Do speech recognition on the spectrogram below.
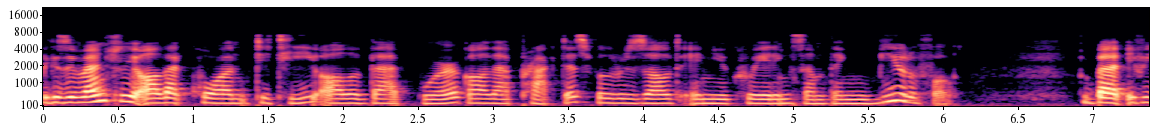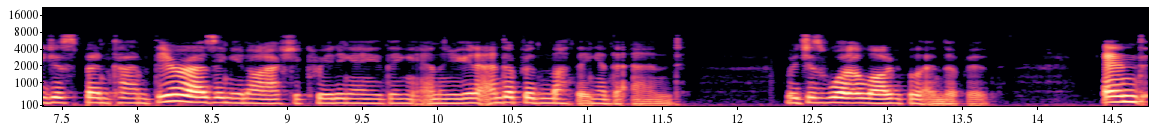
because eventually all that quantity, all of that work, all that practice will result in you creating something beautiful. But if you just spend time theorizing, you're not actually creating anything, and then you're going to end up with nothing at the end, which is what a lot of people end up with. And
